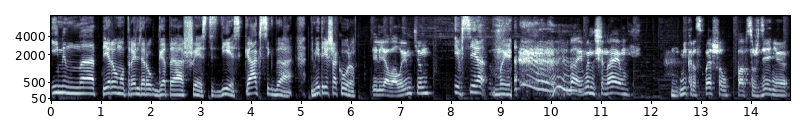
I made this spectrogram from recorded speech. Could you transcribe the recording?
именно первому трейлеру GTA 6. Здесь, как всегда, Дмитрий Шакуров. Илья Волынкин. И все мы. Да, и мы начинаем микроспешл по обсуждению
